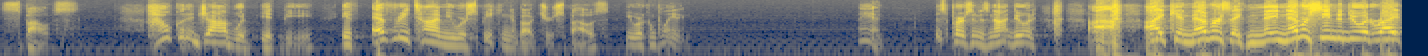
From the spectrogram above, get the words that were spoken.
spouse. How good a job would it be if every time you were speaking about your spouse, you were complaining? Man, this person is not doing, I, I can never say, they never seem to do it right.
